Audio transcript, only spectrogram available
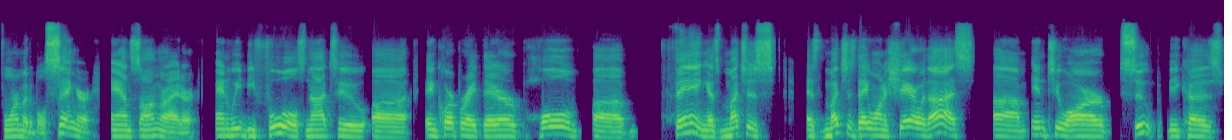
formidable singer and songwriter, and we'd be fools not to uh, incorporate their whole uh, thing as much as as much as they want to share with us um, into our soup because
